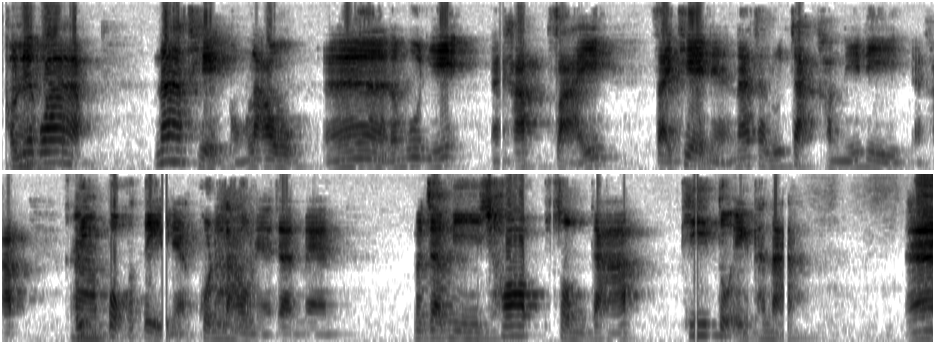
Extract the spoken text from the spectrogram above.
เขาเรียกว่าหน้าเทรดของเราอ่าต้องพูดงี้นะครับ สายสายเทรดเนี่ยน่าจะรู้จักคำนี้ดีนะครับครับเฮ้ยปกติเนี่ยคนเราเนี่ยอาจารย์แมน มันจะมีชอบทรงกราฟที่ตัวเองถนัดอ่า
